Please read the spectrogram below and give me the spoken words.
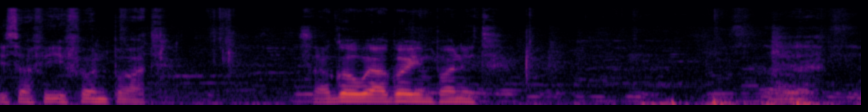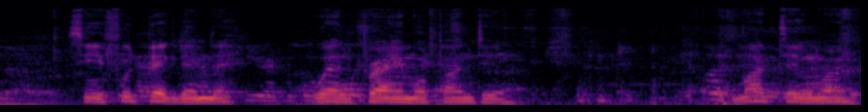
It's a for the front part. So I go where I go in on it. Yeah. See food peg them there. Well prime up until. Mad thing man.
